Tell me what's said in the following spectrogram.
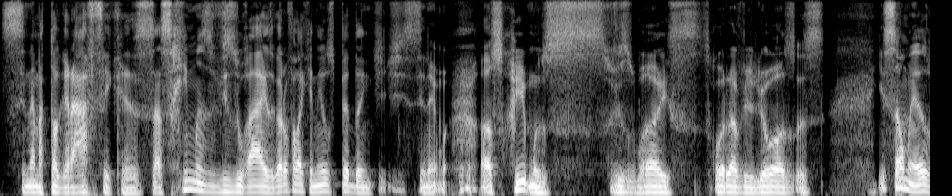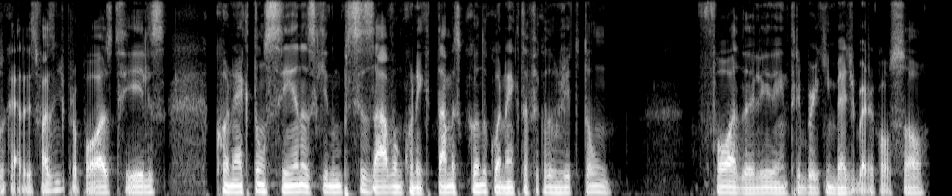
cinematográficas, as rimas visuais, agora eu vou falar que nem os pedantes de cinema, as rimas visuais maravilhosas. E são mesmo, cara, eles fazem de propósito e eles conectam cenas que não precisavam conectar, mas quando conecta fica de um jeito tão foda ali entre Breaking Bad e Better Call Saul.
